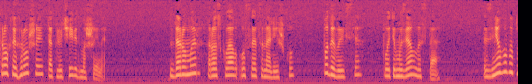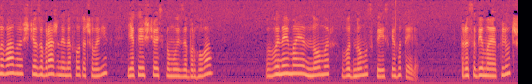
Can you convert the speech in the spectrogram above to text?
трохи грошей та ключі від машини. Даромир розклав усе це на ліжку, подивився, потім узяв листа. З нього випливало, що зображений на фото чоловік, який щось комусь заборгував, винаймає номер в одному з київських готелів. При собі має ключ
